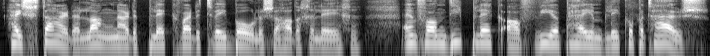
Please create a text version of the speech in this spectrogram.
Hij staarde lang naar de plek waar de twee bolussen hadden gelegen, en van die plek af wierp hij een blik op het huis.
